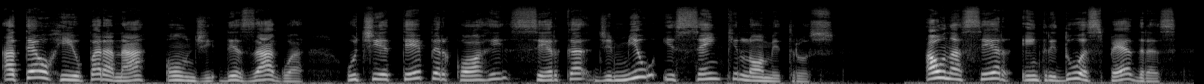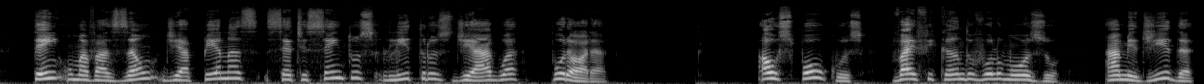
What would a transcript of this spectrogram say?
até o rio Paraná, onde deságua, o Tietê percorre cerca de 1.100 quilômetros. Ao nascer entre duas pedras, tem uma vazão de apenas 700 litros de água por hora. Aos poucos, vai ficando volumoso, à medida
